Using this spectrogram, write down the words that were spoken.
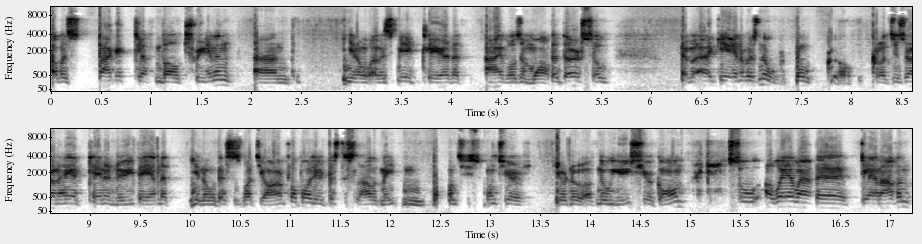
I was back at Cliftonville training, and you know, it was made clear that I wasn't wanted there. So again, there was no no grudges or anything. I kind of knew then that you know this is what you are in football. You're just a slab of meat, and once you once you're you're no, of no use, you're gone. So away I went to Glenavon,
